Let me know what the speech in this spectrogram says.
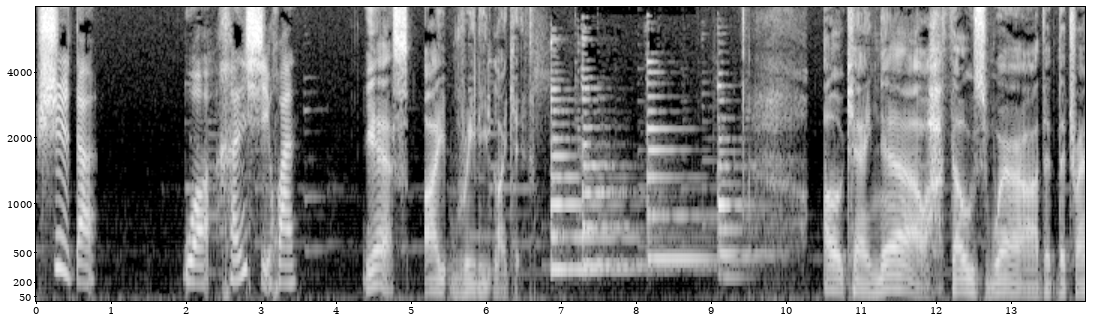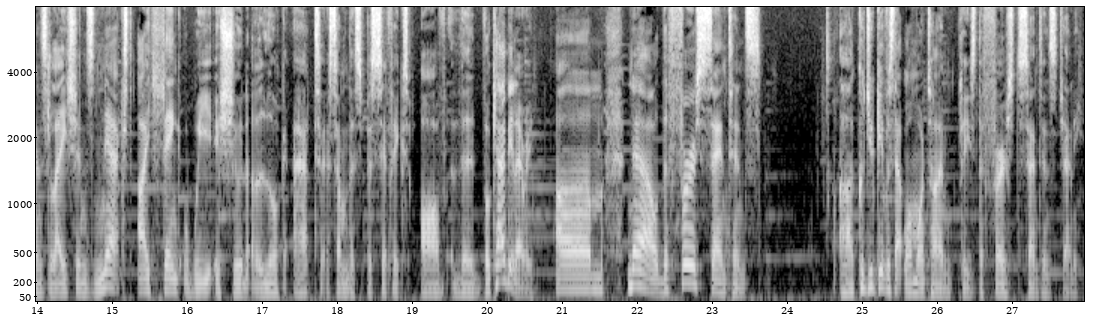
是的，我很喜欢。 Yes, I really like it. Okay, now those were uh, the, the translations. Next, I think we should look at some of the specifics of the vocabulary. Um, now, the first sentence. Uh, could you give us that one more time, please? The first sentence, Jenny.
